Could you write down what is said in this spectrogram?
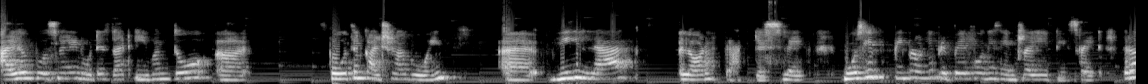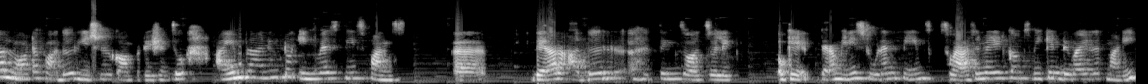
I have personally noticed that even though uh, sports and culture are going, uh, we lack a lot of practice. Like mostly people only prepare for these inter IITs, right? There are a lot of other regional competitions. So I am planning to invest these funds. Uh, there are other uh, things also like okay, there are many student teams, so as and when it comes, we can divide that money.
